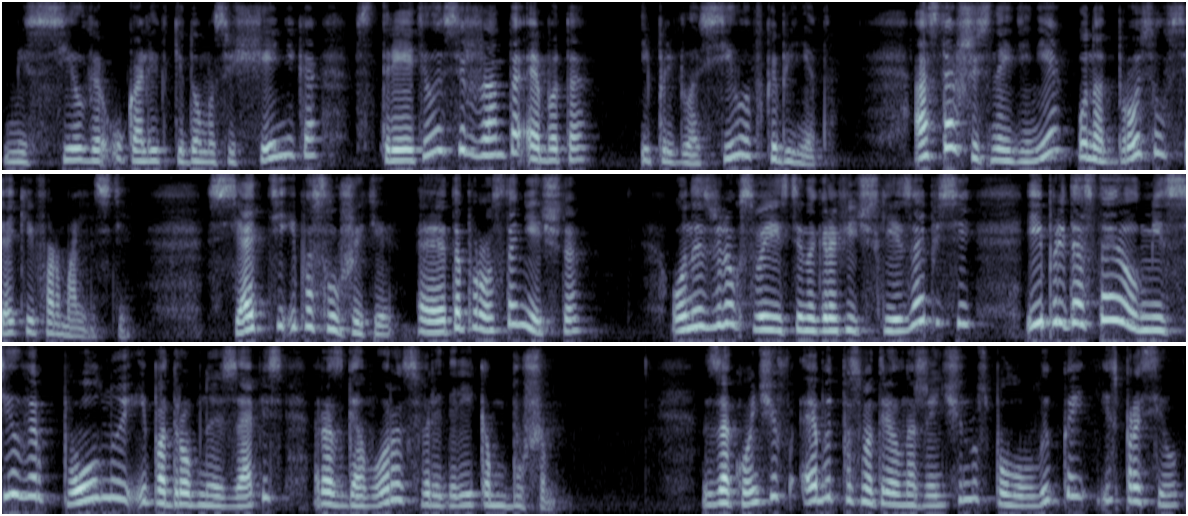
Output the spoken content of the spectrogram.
Мисс Силвер у калитки дома священника встретила сержанта Эббота и пригласила в кабинет. Оставшись наедине, он отбросил всякие формальности. «Сядьте и послушайте, это просто нечто». Он извлек свои стенографические записи и предоставил мисс Силвер полную и подробную запись разговора с Фредериком Бушем. Закончив, Эббот посмотрел на женщину с полуулыбкой и спросил,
